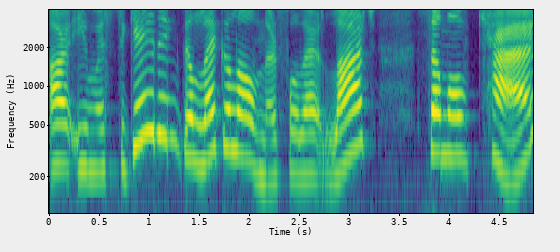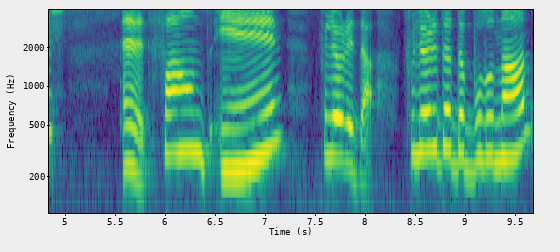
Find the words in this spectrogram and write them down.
are investigating the legal owner for a large sum of cash. Evet found in Florida. Florida'da bulunan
